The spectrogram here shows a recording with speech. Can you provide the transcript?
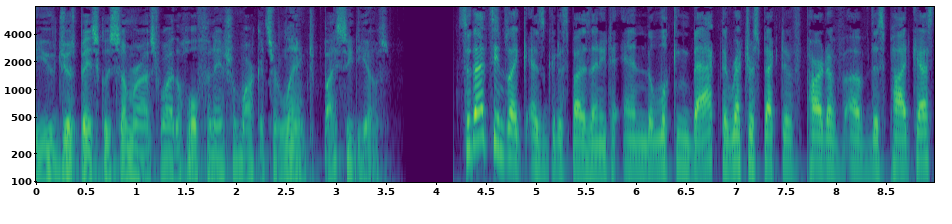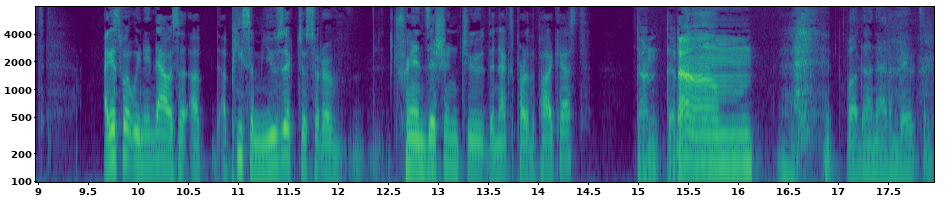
you've just basically summarized why the whole financial markets are linked by CDOs. So that seems like as good a spot as any to end the looking back, the retrospective part of, of this podcast. I guess what we need now is a, a piece of music to sort of transition to the next part of the podcast. Dun da dum. Well done, Adam Davidson.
